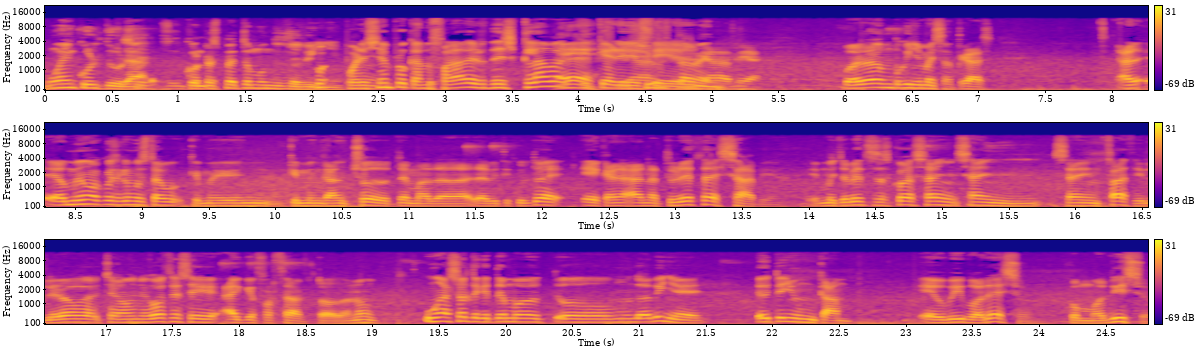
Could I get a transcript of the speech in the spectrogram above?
unha incultura sí. con respecto ao mundo do viño. Por, por exemplo, cando falades de esclava, eh, que quere dicir? Justamente. Mira, mira. Vou dar un poquinho máis atrás. A, a mí unha cousa que me gusta, que me, que me enganchou do tema da, da viticultura é que a natureza é sabia. E moitas veces as cousas saen, saen, saen fácil. E logo chega un negocio e hai que forzar todo, non? Unha sorte que temos o mundo do viño é eu teño un campo eu vivo deso, como diso,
